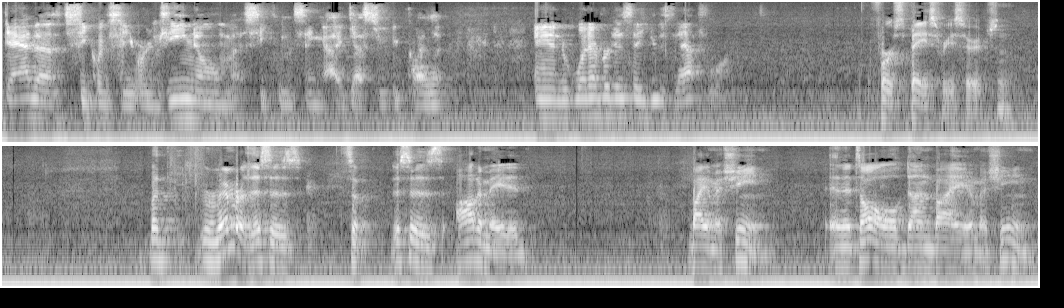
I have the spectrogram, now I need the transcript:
data sequencing or genome sequencing, I guess you could call it, and whatever it is they use that for. For space research. And, but remember, this is so this is automated by a machine, and it's all done by a machine.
